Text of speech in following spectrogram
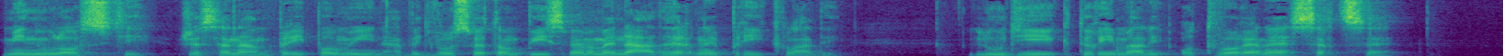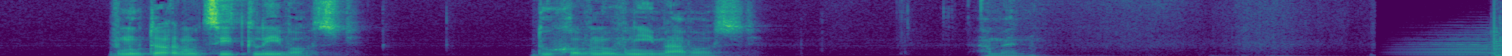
minulosti, že sa nám pripomína, veď vo Svetom písme máme nádherné príklady. Ľudí, ktorí mali otvorené srdce, vnútornú citlivosť, duchovnú vnímavosť. Amen.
